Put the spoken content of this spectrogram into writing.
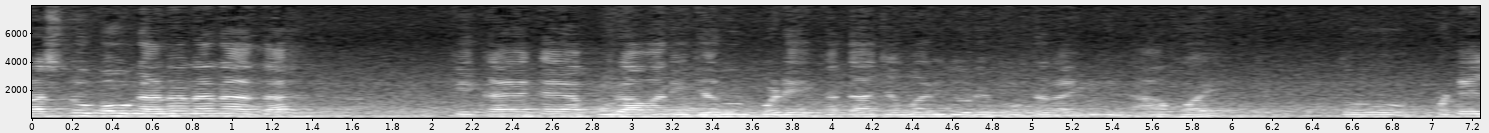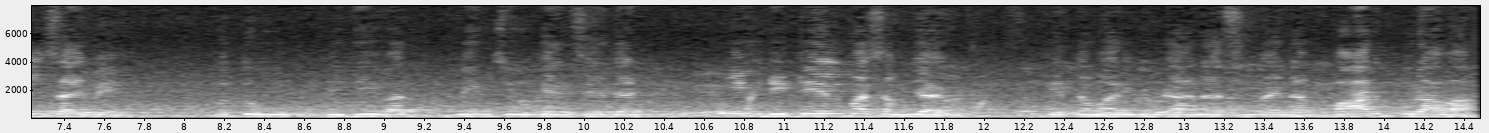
પ્રશ્નો બહુ નાના નાના હતા કે કયા કયા પુરાવાની જરૂર પડે, કદાચ અમારી જોડે વોટર આઈડી ના હોય તો પટેલ સાહેબે બધું વિધિવત means you can say that in ડિટેલમાં સમજાવ્યું કે તમારી જોડે આના સિવાયના બાર પુરાવા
